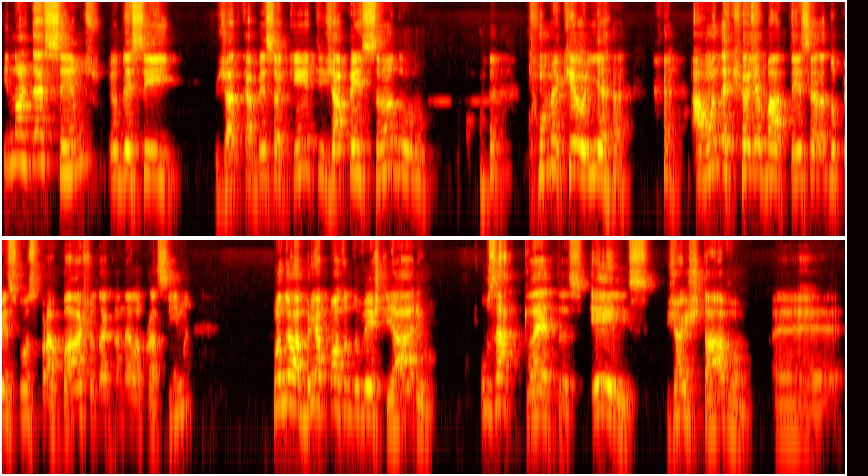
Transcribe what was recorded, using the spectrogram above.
E nós descemos, eu desci já de cabeça quente, já pensando como é que eu ia, aonde é que eu ia bater, se era do pescoço para baixo ou da canela para cima. Quando eu abri a porta do vestiário, os atletas, eles já estavam, é,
